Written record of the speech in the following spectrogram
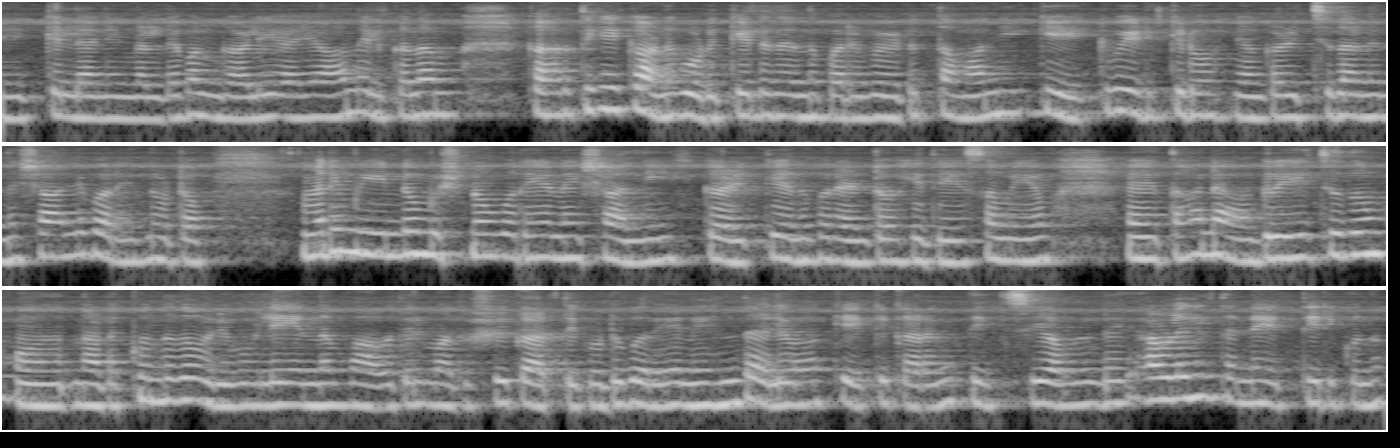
എനിക്കല്ല നിങ്ങളുടെ പങ്കാളിയായ ആ നിൽക്കുന്ന കാർത്തികേക്കാണ് കൊടുക്കേണ്ടതെന്ന് പറയുമ്പോൾ എടോ താൻ ഈ കേക്ക് മേടിക്കണോ ഞാൻ കഴിച്ചതാണെന്ന് ഷാനി പറയുന്നു കേട്ടോ. അങ്ങനെ വീണ്ടും വിഷ്ണു പറയാണ് ശനി കഴിക്കുക എന്ന് പറയട്ടോ ഇതേ സമയം താൻ ആഗ്രഹിച്ചതും നടക്കുന്നതും ഒരുപോലെ എന്ന ഭാവത്തിൽ മധുഷി കാർത്തികോട് പറയാണ് എന്തായാലും ആ കേക്ക് കറങ്ങി തിരിച്ച് അവളുടെ അവളിൽ തന്നെ എത്തിയിരിക്കുന്നു.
